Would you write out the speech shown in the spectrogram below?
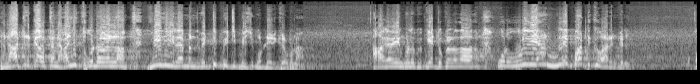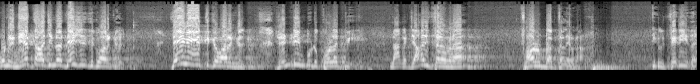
இந்த நாட்டிற்காக தன்னை அழித்துக் கொண்டவரெல்லாம் வீதியில் அமர்ந்து வெட்டி பேச்சு பேசிக் கொண்டிருக்கிறோம் நான் ஆகவே உங்களுக்கு கேட்டுக்கொள்ளதா? ஒரு உறுதியான நிலைப்பாட்டுக்கு வாருங்கள். ஒரு நேதாஜின்னா தேசியத்துக்கு வாருங்கள். தெய்வீகத்துக்கு வாருங்கள். ரெண்டையும் போட்டு குழப்பி நாங்கள் ஜாதி தலைவரா? ஃபாரூக் டாக் தலைவரா? எங்களுக்கு தெரியல.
